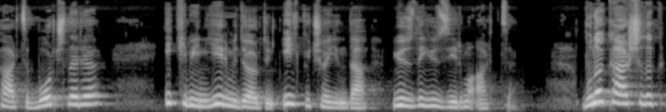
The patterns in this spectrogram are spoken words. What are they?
kartı borçları 2024'ün ilk 3 ayında %120 arttı. Buna karşılık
